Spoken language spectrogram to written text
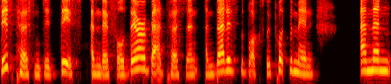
this person did this and therefore they're a bad person and that is the box we put them in. And then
